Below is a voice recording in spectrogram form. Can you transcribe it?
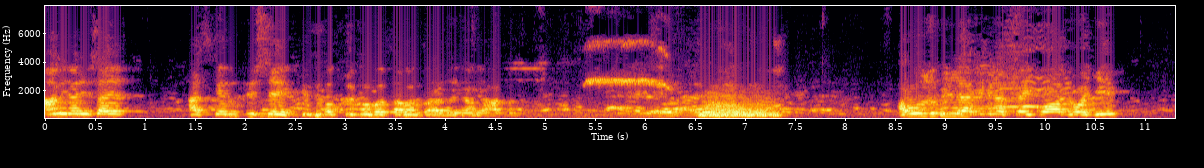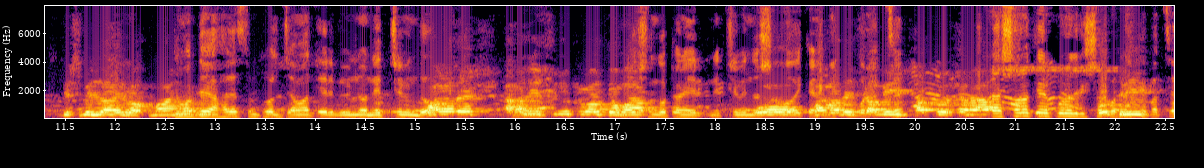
আমির আলী সাহেব আজকের উদ্দেশ্যে কিছু বক্তব্য উপস্থাপন করার জন্য আমি আহ্বান أعوذ بالله من الشيطان الرجيم بسم الله الرحمن ইতিমধ্যে আহলে সুন্তুয়াল জামাতের বিভিন্ন নেতৃবৃন্দ সংগঠনের নেতৃবৃন্দ সহ এখানে বক্তব্য তার সড়কের পুরো দৃশ্য দেখতে পাচ্ছেন।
